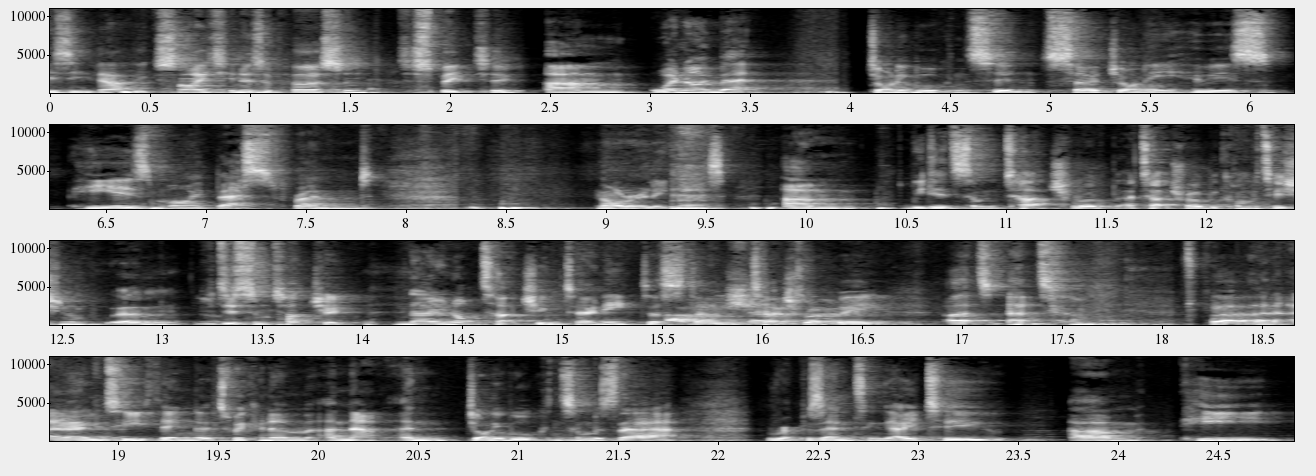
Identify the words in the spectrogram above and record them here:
is he that exciting as a person to speak to? Um, when I met Jonny Wilkinson, Sir Jonny, who is he is my best friend. Not really, guys. Um, we did some touch rug, a touch rugby competition. Um, You did some touching. no, not touching, Tony. Just um, touch rugby at, at um, for an, an O2 thing at Twickenham, and that and Jonny Wilkinson was there representing O2. Um, he,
